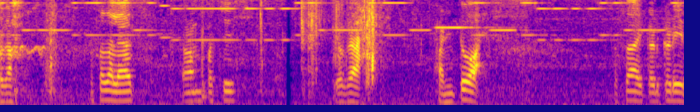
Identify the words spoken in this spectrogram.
बघा. कसा झाला आज? काम पच्चीस. बघा. फंटो आज. कसा आहे कडकडीत?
